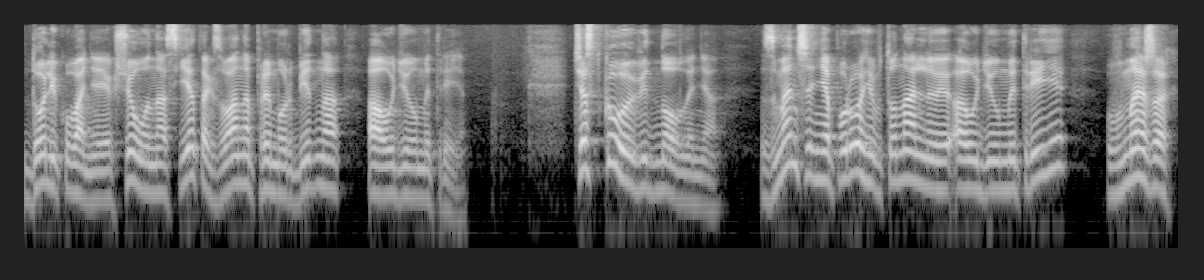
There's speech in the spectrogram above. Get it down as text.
До лікування, якщо у нас є так звана приморбідна аудіометрія. Часткове відновлення зменшення порогів тональної аудіометрії в межах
